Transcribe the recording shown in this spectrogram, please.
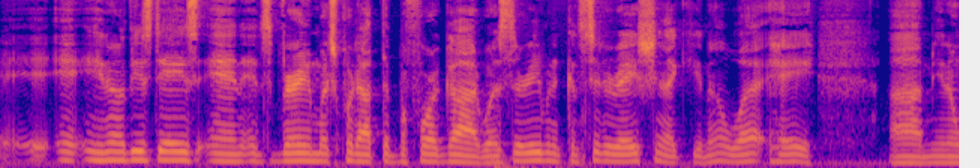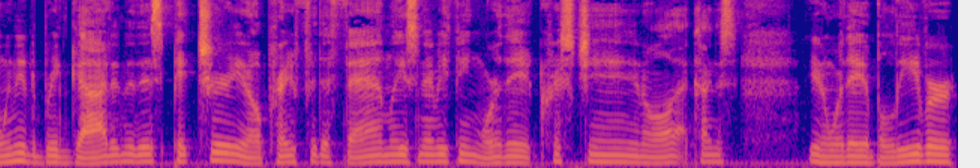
you know these days and it's very much put out there before god. Was there even a consideration like you know what hey um, you know we need to bring god into this picture you know pray for the families and everything? Were they a christian you know all that kind of you know were they a believer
